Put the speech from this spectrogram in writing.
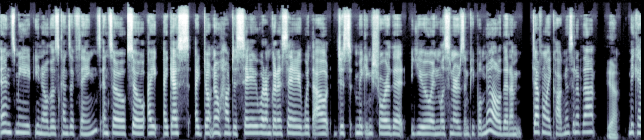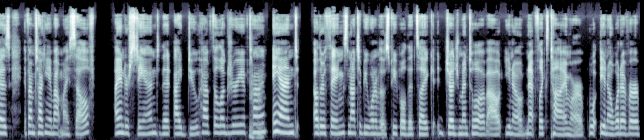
ends meet, you know, those kinds of things. And so so I I guess I don't know how to say what I'm going to say without just making sure that you and listeners and people know that I'm definitely cognizant of that. Yeah. Because if I'm talking about myself, I understand that I do have the luxury of mm-hmm. time mm-hmm. and other things, not to be one of those people that's like judgmental about, you know, Netflix time or, you know, whatever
